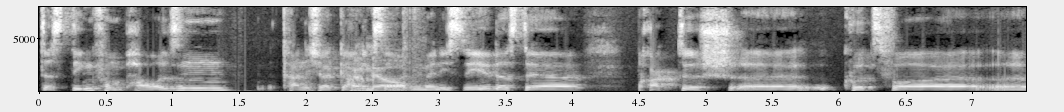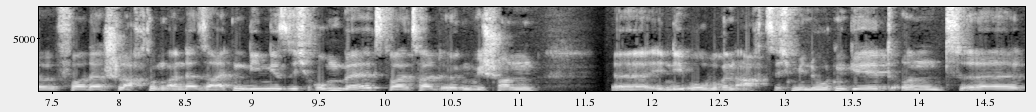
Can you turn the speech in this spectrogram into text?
das Ding von Paulsen kann ich halt gar nicht sagen. Auf. Wenn ich sehe, dass der praktisch äh, kurz vor, äh, vor der Schlachtung an der Seitenlinie sich rumwälzt, weil es halt irgendwie schon äh, in die oberen 80 Minuten geht und äh,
